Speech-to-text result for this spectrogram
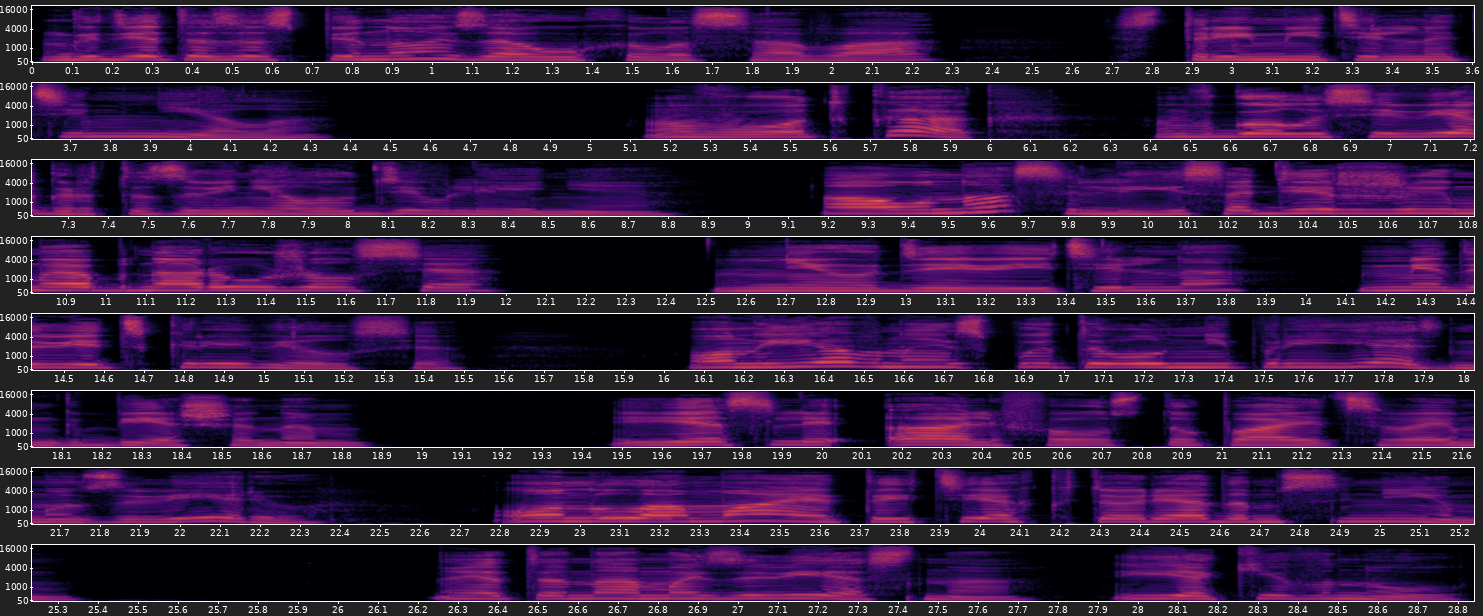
Где-то за спиной заухала сова, стремительно темнело. Вот как? В голосе Вегарта звенело удивление. А у нас лис одержимый обнаружился. Неудивительно, медведь скривился. Он явно испытывал неприязнь к бешеным. Если Альфа уступает своему зверю, он ломает и тех, кто рядом с ним. Это нам известно, я кивнул.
